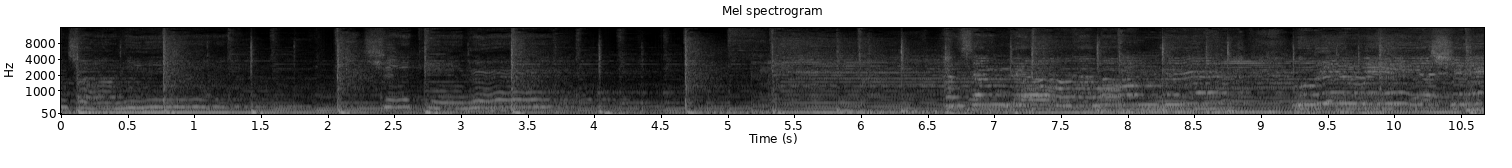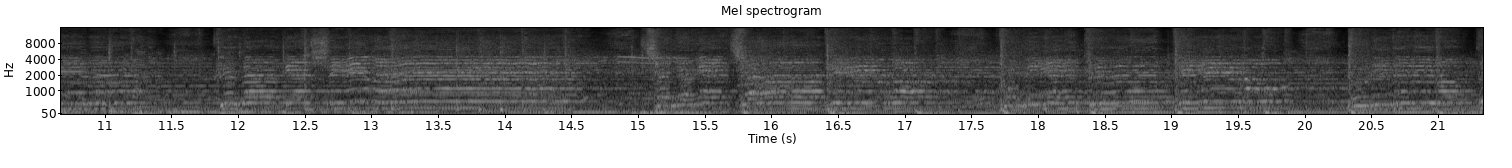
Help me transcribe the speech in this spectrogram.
완전히 식기네. 항상 변함없는 우릴 위하시는 그가 계시네 찬양의 자비로 공의의 그피로 우리를 없다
